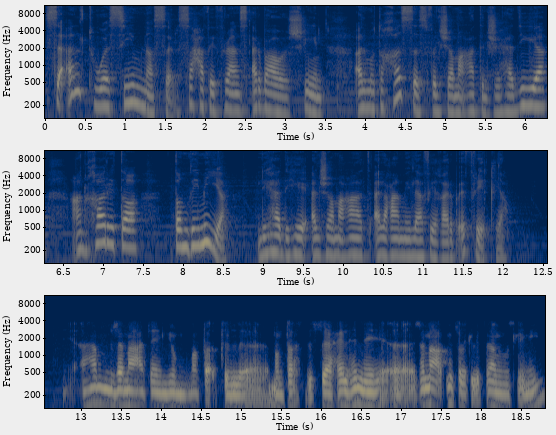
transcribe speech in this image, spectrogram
سألت وسيم نصر صحفي فرانس 24 المتخصص في الجماعات الجهادية عن خارطة تنظيمية لهذه الجماعات العاملة في غرب إفريقيا. أهم جماعتين اليوم منطقة منطقة الساحل هن آه، جماعة نصرة الإسلام والمسلمين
